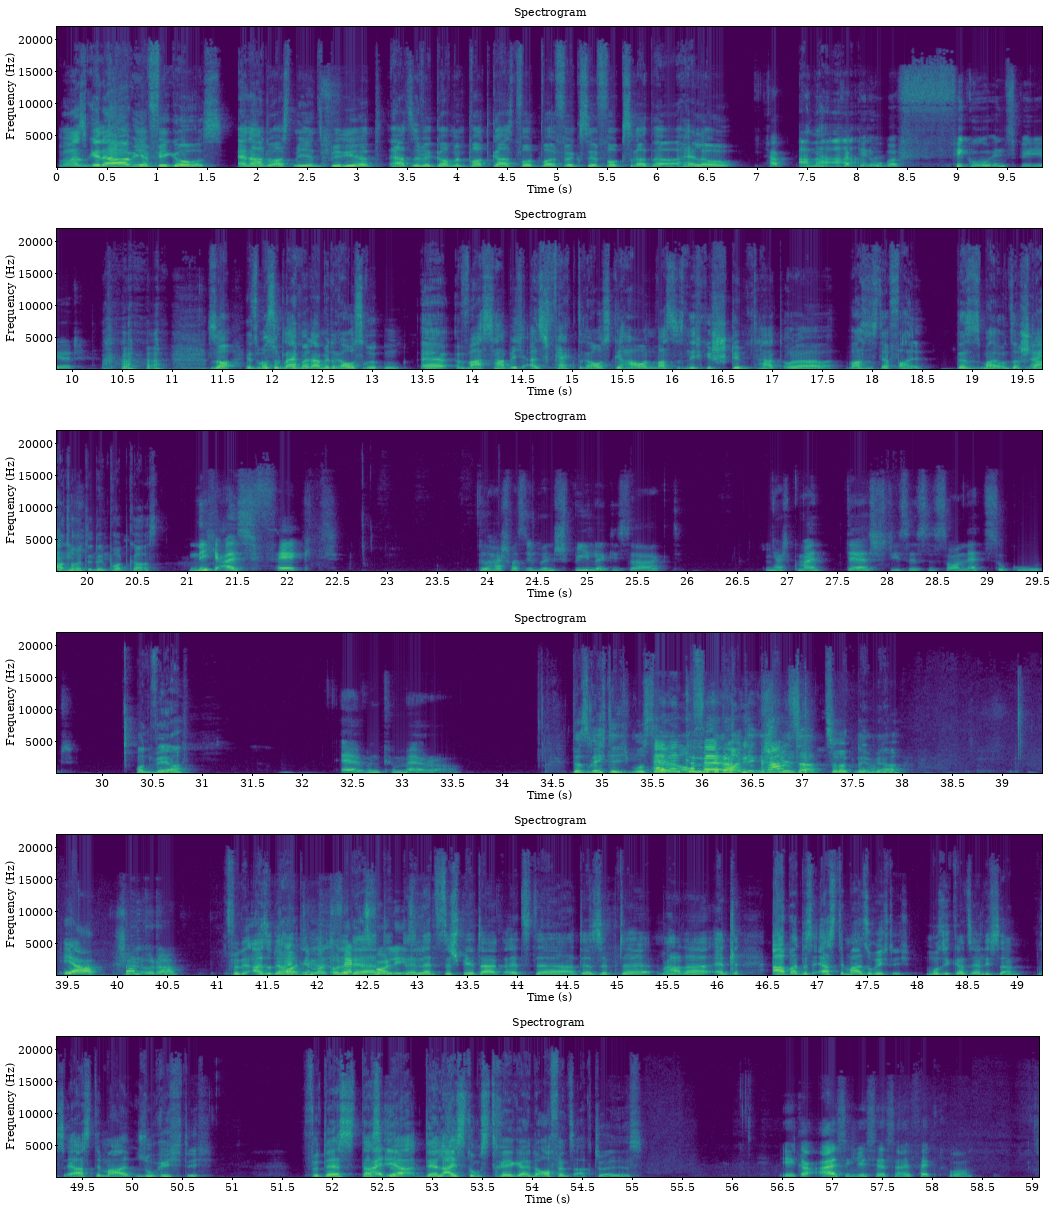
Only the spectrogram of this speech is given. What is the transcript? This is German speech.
Was geht ab, ihr Figos? Anna, du hast mich inspiriert. Herzlich willkommen im Podcast Football Füchse Fuchsradar. Hello, Hab, Anna. ich hab den Oberfigo inspiriert. so, jetzt musst du gleich mal damit rausrücken. Äh, was habe ich als Fact rausgehauen, was es nicht gestimmt hat oder was ist der Fall? Das ist mal unser Start nicht- heute in dem Podcast. Nicht als Fact. Du hast was über den Spieler gesagt. Du hast gemeint, der ist diese Saison nicht so gut. Und wer? Alvin Kamara. Das ist richtig. Ich musste Alvin auch für den Kamara heutigen Spieltag zurücknehmen, ja. Ja, schon, oder? Den, also der Soll ich heutige oder der, der, der letzte Spieltag, jetzt der, der siebte, hat er endlich. Aber das erste Mal so richtig, muss ich ganz ehrlich sagen. Das erste Mal so richtig. Für das, dass Also- er der Leistungsträger in der Offense aktuell ist. Egal, also ich lese jetzt einen Fact vor.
